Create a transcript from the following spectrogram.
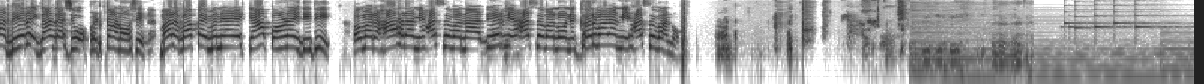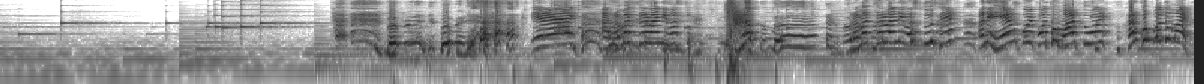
આ દેરાય ગાંડા જેવો ભટકાણો છે. મારા બાપાએ મને આ ક્યાં પરણાઈ દીધી? અમારા હાહરા ને હાસવાના દેર ને હાસવાનો અને ઘરવાળા ને હાસવાનો. બાપરે બાપરે એય આ રમત કરવાની વસ્તુ રમત કરવાની વસ્તુ છે અને એમ કોઈ પોતું મારતું હોય હરખું પોતું માર.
